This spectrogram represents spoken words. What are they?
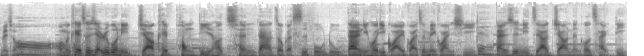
没错。哦，我们可以测一下，如果你脚可以碰地，然后撑，大家走个四步路，当然你会一拐一拐，这没关系。对。但是你只要脚能够踩地，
